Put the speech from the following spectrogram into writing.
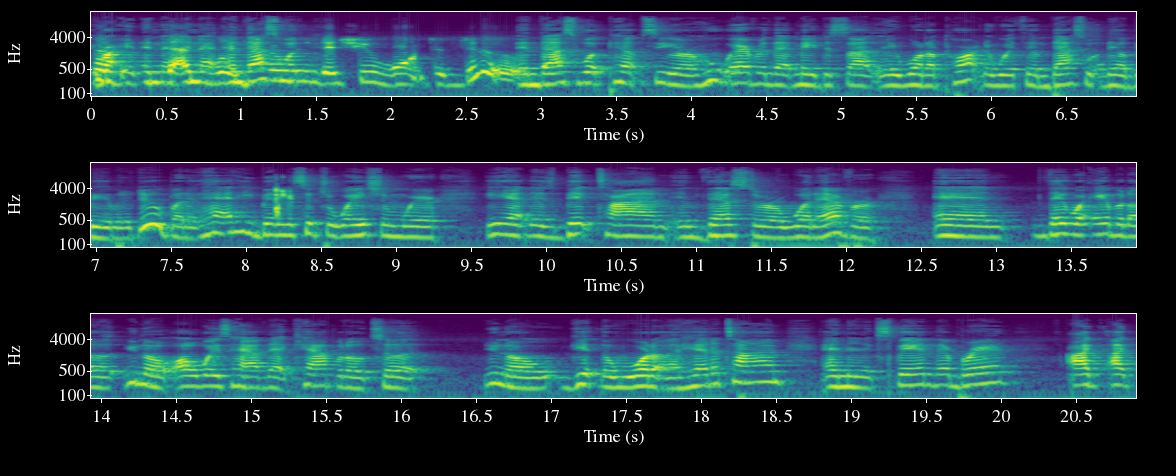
Right, and- that's and- what and that's what- that you want to do. and that's what Pepsi or whoever that may decide they want to partner with him, that's what they'll be able to do. But had he been in a situation where he had this big time investor or whatever, and they were able to, you know, always have that capital to, you know, get the water ahead of time and then expand their brand. I, I,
